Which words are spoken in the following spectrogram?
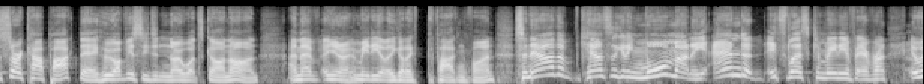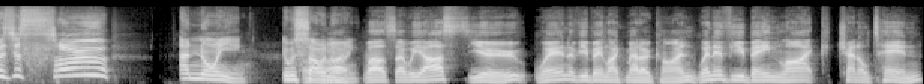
saw a car park there who obviously didn't know what's going on, and they've you know Mm-hmm. immediately got a parking fine. So now the council are getting more money, and it's less convenient for everyone. It was just so annoying. It was so right. annoying. Well, so we asked you, when have you been like Matt O'Kine? When have you been like Channel 10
